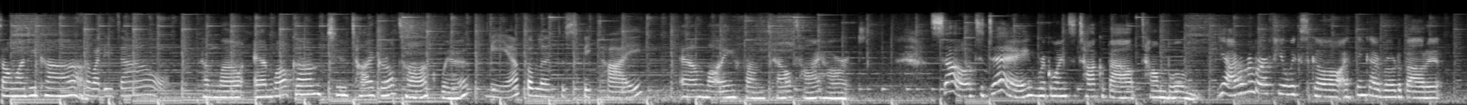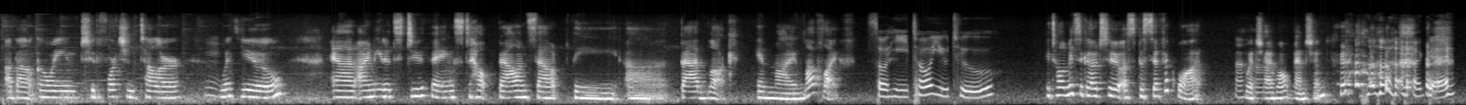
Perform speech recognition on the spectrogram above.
Sawadika. Hello and welcome to Thai Girl Talk with Mia from Learn to Speak Thai. And Lonnie from Tell Thai Heart. So today we're going to talk about Tambun. Yeah, I remember a few weeks ago, I think I wrote about it, about going to the fortune teller mm. with you and I needed to do things to help balance out the uh, bad luck in my love life. so he told you to He told me to go to a specific Wat, uh-huh. which I won't mention. okay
